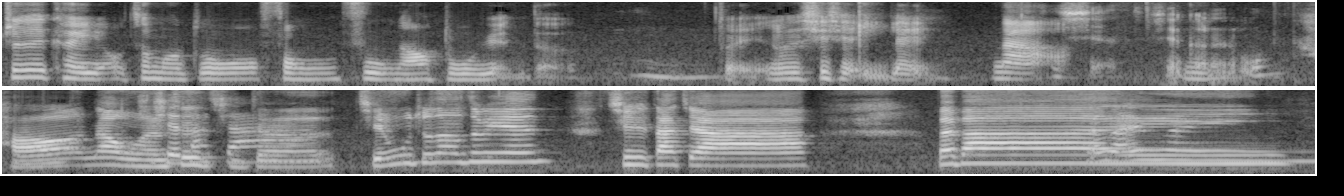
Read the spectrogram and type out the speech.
就是可以有这么多丰富然后多元的。嗯，对，就是谢谢 Elaine。那谢谢谢谢根如、嗯。好，那我们这集的节目就到这边，谢谢大家，拜拜。拜拜。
